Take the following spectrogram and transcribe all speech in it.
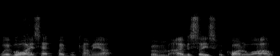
we've always had people come out from overseas for quite a while.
